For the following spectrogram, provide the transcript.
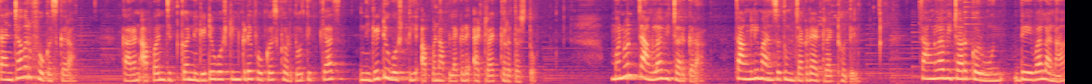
त्यांच्यावर फोकस करा. कारण आपण जितकं निगेटिव्ह गोष्टींकडे फोकस करतो तितक्याच निगेटिव्ह गोष्टी आपण आपल्याकडे अट्रॅक्ट करत असतो. म्हणून चांगला विचार करा. चांगली माणसं तुमच्याकडे अट्रॅक्ट होतील. चांगला विचार करून देवाला ना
